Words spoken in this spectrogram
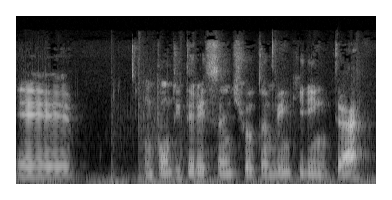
É, um ponto interessante que eu também queria entrar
